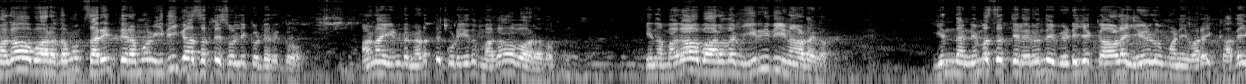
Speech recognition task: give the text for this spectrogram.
மகாபாரதமும் சரித்திரமும் இதிகாசத்தை சொல்லிக் கொண்டிருக்கிறோம். ஆனா இன்று நடத்தக்கூடியது மகாபாரதம். இந்த மகாபாரதம் இறுதி நாடகம். இந்த நிமிஷத்திலிருந்து விடிய கால ஏழு மணி வரை கதை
